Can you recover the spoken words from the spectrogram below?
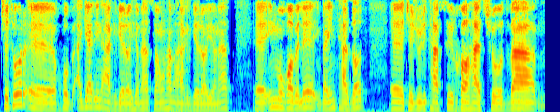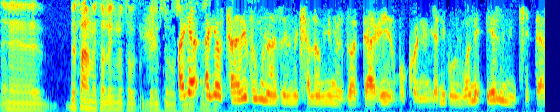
چطور؟ خب اگر این عقل گرایانه است و اون هم عقل گرایانه است این مقابله و این تضاد چجوری تفسیر خواهد شد و بفرمایید حالا اینو تا بریم سراغ اگر اگر تعریفمون از علم کلام یه مقدار دقیق بکنیم یعنی به عنوان علمی که در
